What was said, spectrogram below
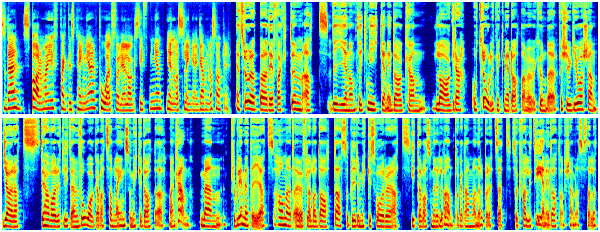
Så där sparar man ju faktiskt pengar på att följa lagstiftningen genom att slänga gamla saker. Jag tror att bara det faktum att vi genom tekniken idag kan lagra otroligt mycket mer data än vad vi kunde för 20 år sedan gör att det har varit lite en våg av att samla in så mycket data man kan. Men problemet är ju att har man ett överflöd av data så blir det mycket svårare att hitta vad som är relevant och att använda det på rätt sätt. Så kvaliteten i datan försämras istället.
